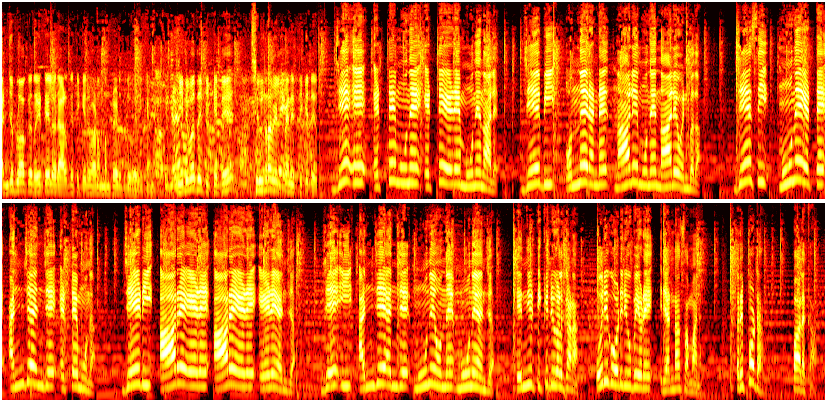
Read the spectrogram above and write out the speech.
അഞ്ച് ബ്ലോക്ക് റീറ്റെയിൽ ഒരാൾക്ക് ടിക്കറ്റ് വേണം പറഞ്ഞിട്ട് എടുത്തിട്ട് പോയിരിക്കുകയാണ്. ഇരുപത് ടിക്കറ്റ് ചില്ലറ വിൽപ്പന ടിക്കറ്റ്. ജെ എ എട്ട് മൂന്ന് എട്ട് ഏഴ് മൂന്ന് നാല് ജെ ബി ഒന്ന് രണ്ട് നാല് മൂന്ന് നാല് ഒൻപത്. ജെ സി മൂന്ന് എട്ട് അഞ്ച് അഞ്ച് എട്ട് മൂന്ന് ജെ ഡി ആറ് ഏഴ് ആറ് ഏഴ് ഏഴ് അഞ്ച് ജെ ഇ അഞ്ച് അഞ്ച് മൂന്ന് ഒന്ന് മൂന്ന് അഞ്ച് എന്നീ ടിക്കറ്റുകൾക്കാണ് ഒരു കോടി രൂപയുടെ രണ്ടാം സമ്മാനം. റിപ്പോർട്ടർ പാലക്കാട്.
